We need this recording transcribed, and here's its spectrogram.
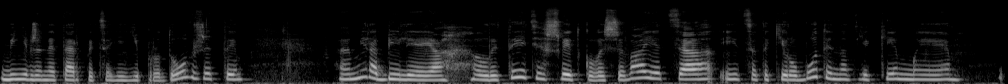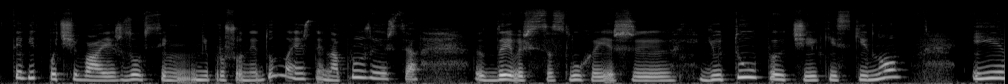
Мені вже не терпиться її продовжити. Е, Мірабілія летить, швидко вишивається, і це такі роботи, над якими ти відпочиваєш, зовсім ні про що не думаєш, не напружуєшся, дивишся, слухаєш YouTube чи якесь кіно і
